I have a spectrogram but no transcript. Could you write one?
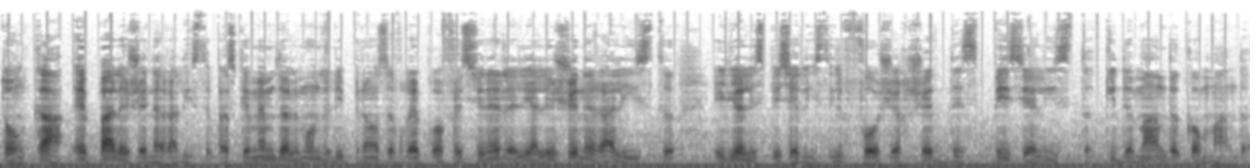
ton cas et pas les généralistes. Parce que même dans le monde de l'hypnose vrai professionnel, il y a les généralistes, il y a les spécialistes. Il faut chercher des spécialistes qui demandent, commandent.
